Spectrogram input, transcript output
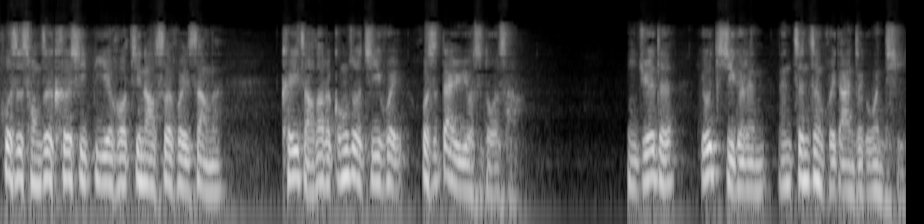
或是从这科系毕业后进到社会上呢，可以找到的工作机会或是待遇又是多少？你觉得有几个人能真正回答你这个问题？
